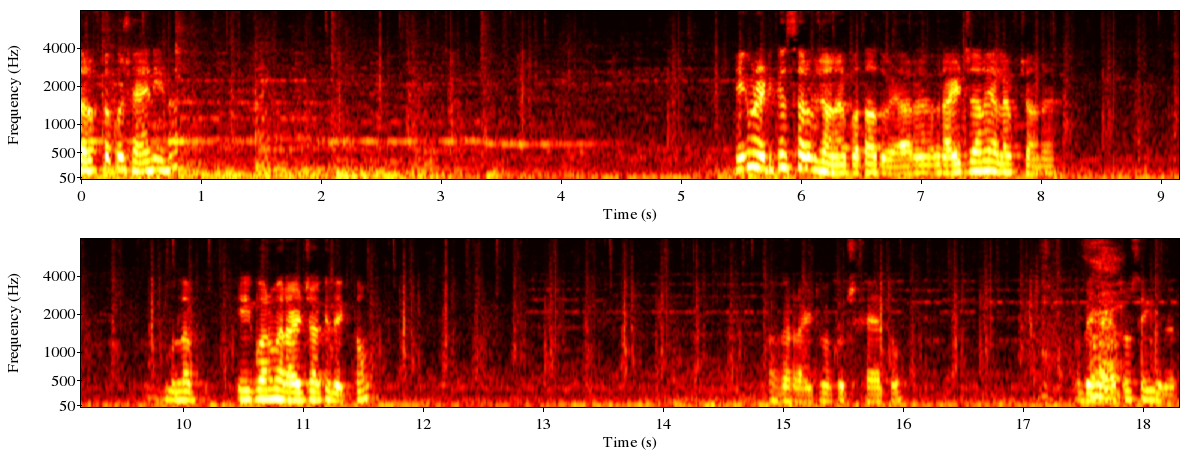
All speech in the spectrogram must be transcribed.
तरफ़ तो कुछ है नहीं ना। एक मिनट, किस तरफ़ जाना है बता दो यार। राइट जाना है या लेफ़्ट जाना है? मतलब एक बार मैं राइट जाके देखता हूँ। अगर राइट में कुछ है तो। अबे, है तो सही इधर।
